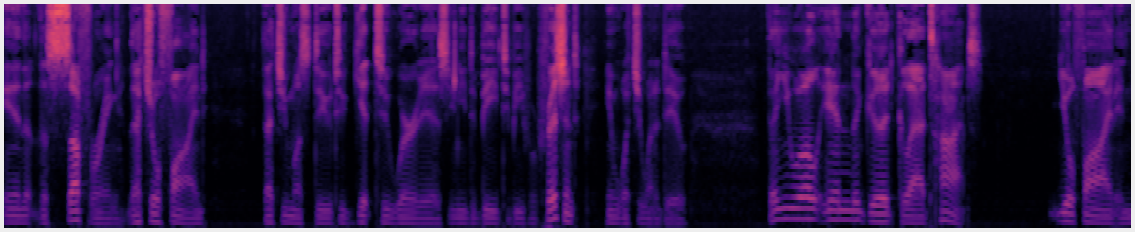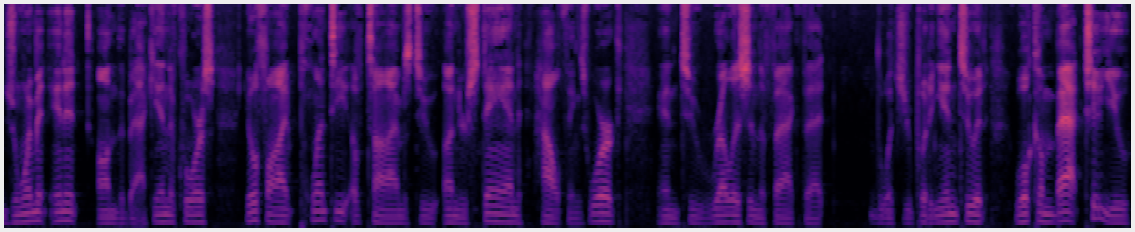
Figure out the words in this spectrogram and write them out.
in the suffering that you'll find that you must do to get to where it is you need to be to be proficient in what you want to do than you will in the good, glad times. You'll find enjoyment in it on the back end, of course. You'll find plenty of times to understand how things work and to relish in the fact that what you're putting into it will come back to you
